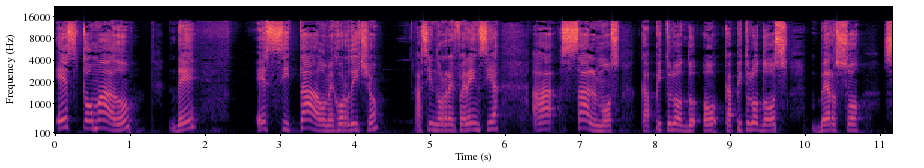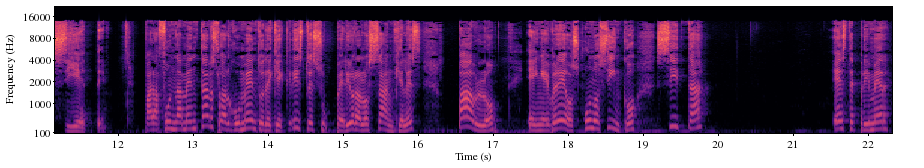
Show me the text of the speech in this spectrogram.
es tomado de, es citado, mejor dicho, haciendo referencia a Salmos capítulo, capítulo 2, verso 7. Para fundamentar su argumento de que Cristo es superior a los ángeles, Pablo en Hebreos 1.5 cita este primer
